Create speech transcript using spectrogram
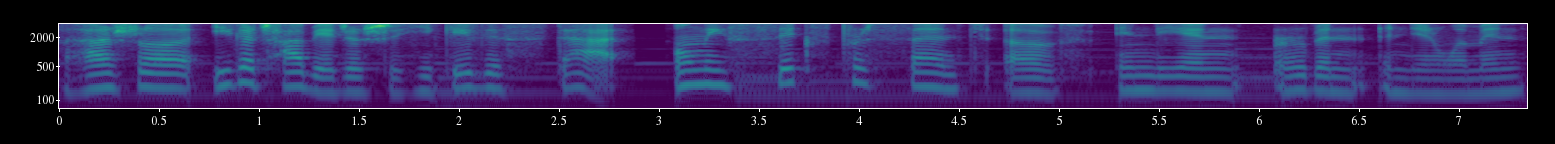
他说一个差别就是 he gave this stat only 6% of Indian urban Indian women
